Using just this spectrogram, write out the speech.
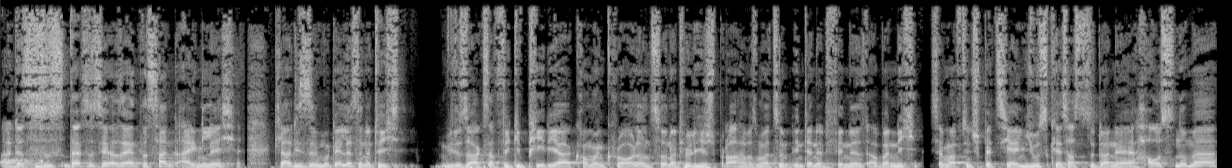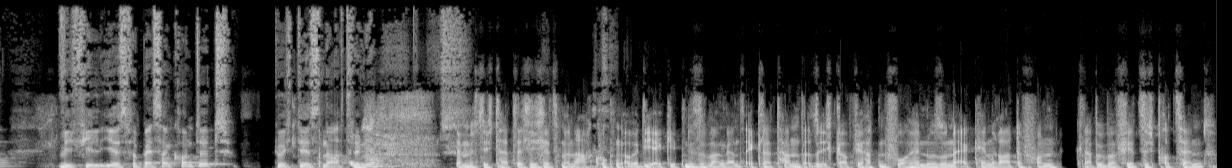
Ah, das ist, das ist ja sehr interessant eigentlich. Klar, diese Modelle sind natürlich, wie du sagst, auf Wikipedia, Common Crawl und so natürliche Sprache, was man so im Internet findet, aber nicht, sagen wir, auf den speziellen Use Case. Hast du da eine Hausnummer, wie viel ihr es verbessern konntet durch das Nachtrainieren? Da müsste ich tatsächlich jetzt mal nachgucken, aber die Ergebnisse waren ganz eklatant. Also ich glaube, wir hatten vorher nur so eine Erkennrate von knapp über 40 Prozent.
